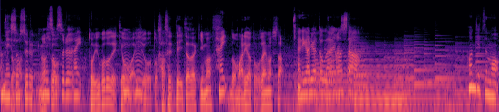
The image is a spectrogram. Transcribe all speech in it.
瞑想する。瞑想する。はい。ということで今日は以上とさせていただきます、はい。どうもありがとうございました。ありありがとうございました。本日も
